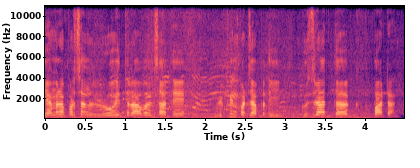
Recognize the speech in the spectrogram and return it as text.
કેમેરા પર્સન રોહિત રાવલ સાથે વિપિન પ્રજાપતિ ગુજરાત તક પાટણ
